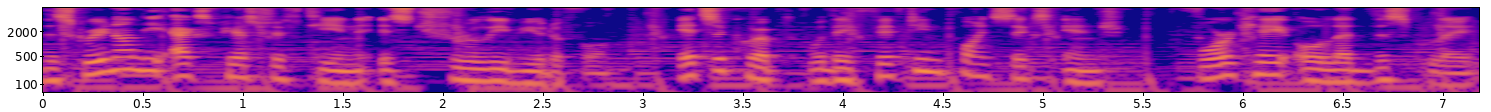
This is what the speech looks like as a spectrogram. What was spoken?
The screen on the XPS 15 is truly beautiful. It's equipped with a 15.6 inch 4K OLED display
